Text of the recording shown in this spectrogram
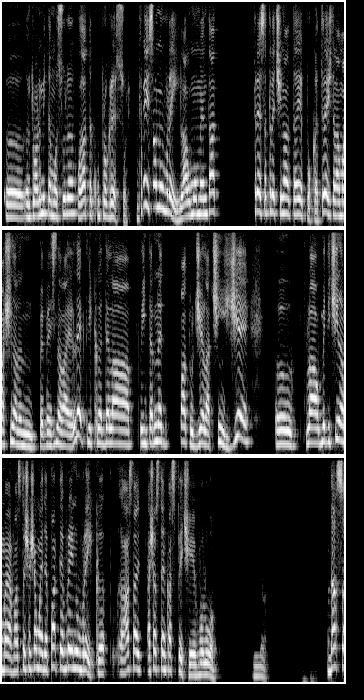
uh, într-o anumită măsură odată cu progresul. Vrei sau nu vrei, la un moment dat trebuie să treci în altă epocă. Treci de la mașină pe benzină la electrică, de la internet 4G la 5G, uh, la o medicină mai avansată și așa mai departe, vrei, nu vrei, că asta, așa suntem ca specie, evoluăm. Da. Dar să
